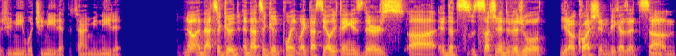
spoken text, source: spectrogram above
because you need what you need at the time you need it. No and that's a good and that's a good point like that's the other thing is there's uh that's such an individual you know question because it's mm. um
